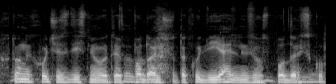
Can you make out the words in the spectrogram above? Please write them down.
хто не хоче здійснювати Це подальшу таку діяльність господарську.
